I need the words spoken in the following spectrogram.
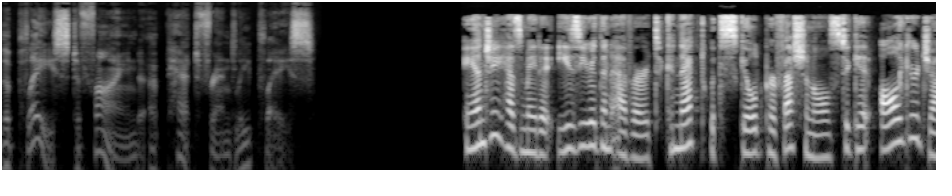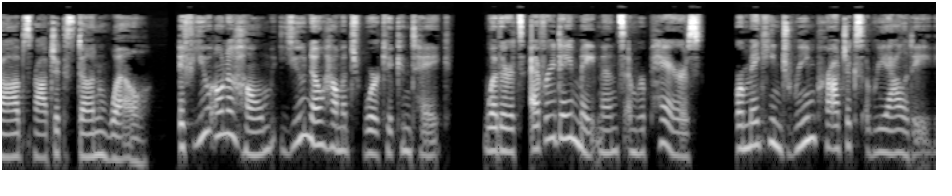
the place to find a pet friendly place. Angi has made it easier than ever to connect with skilled professionals to get all your jobs projects done well. If you own a home, you know how much work it can take, whether it's everyday maintenance and repairs or making dream projects a reality.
